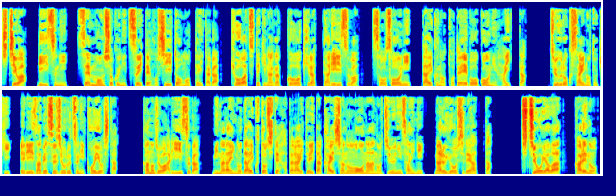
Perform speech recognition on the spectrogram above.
父は、リースに、専門職について欲しいと思っていたが、強圧的な学校を嫌ったリースは、早々に大工の徒弟暴行に入った。16歳の時、エリザベス・ジョルツに恋をした。彼女はリースが見習いの大工として働いていた会社のオーナーの12歳になる養子であった。父親は彼の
